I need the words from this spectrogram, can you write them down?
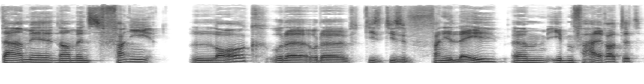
Dame namens Funny Log oder oder die, diese Funny Lay ähm, eben verheiratet.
